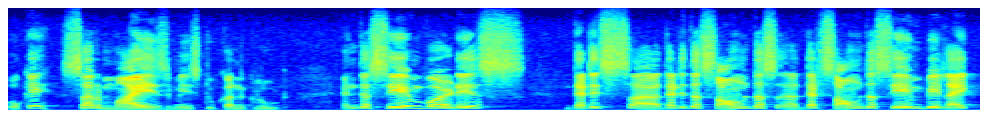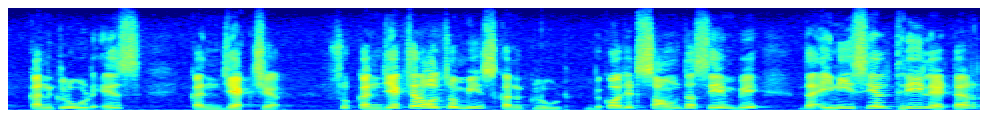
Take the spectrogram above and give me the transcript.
Okay? Surmise means to conclude. And the same word is that is uh, that is the sound the, uh, that sound the same way like conclude is conjecture. So conjecture also means conclude because it sound the same way. The initial three letter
